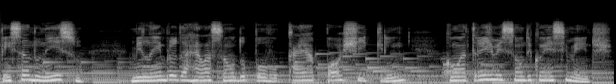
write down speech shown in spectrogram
Pensando nisso, me lembro da relação do povo Kayapó Xikrin com a transmissão de conhecimentos.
